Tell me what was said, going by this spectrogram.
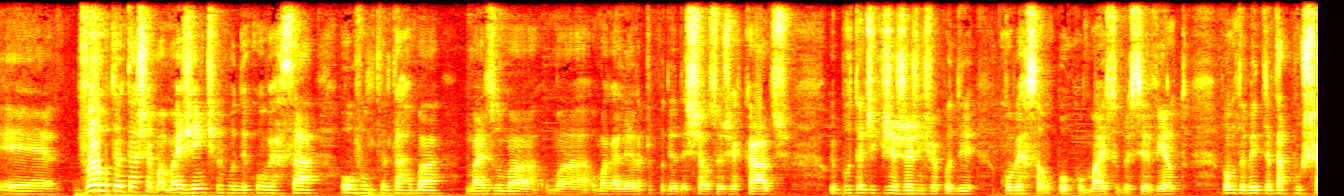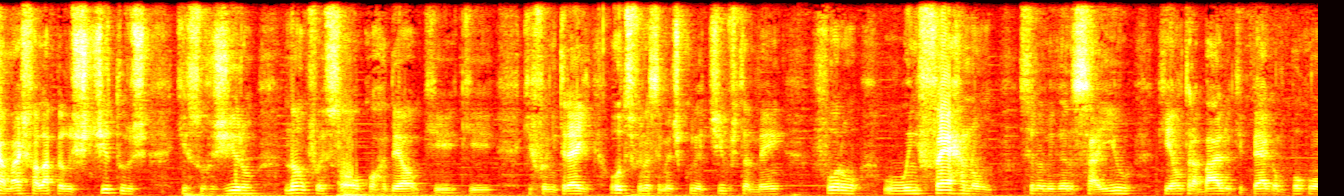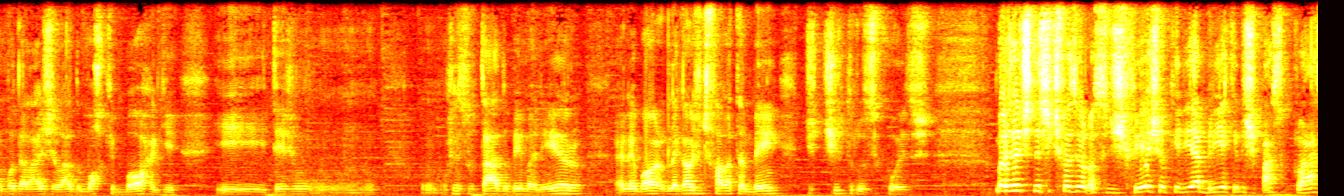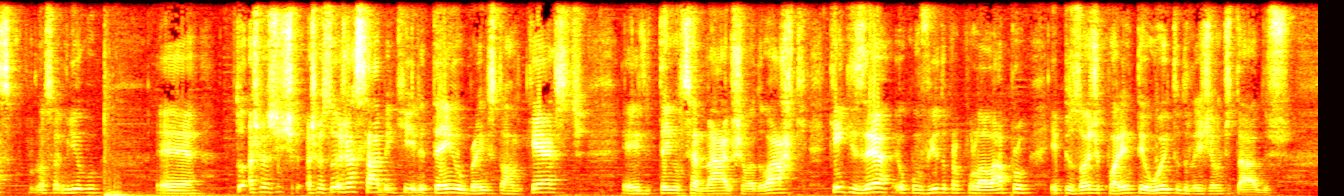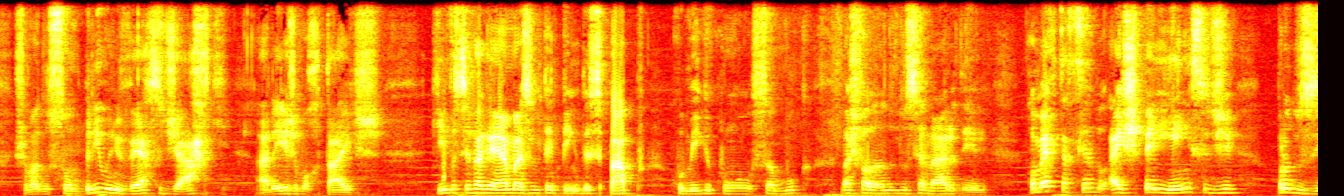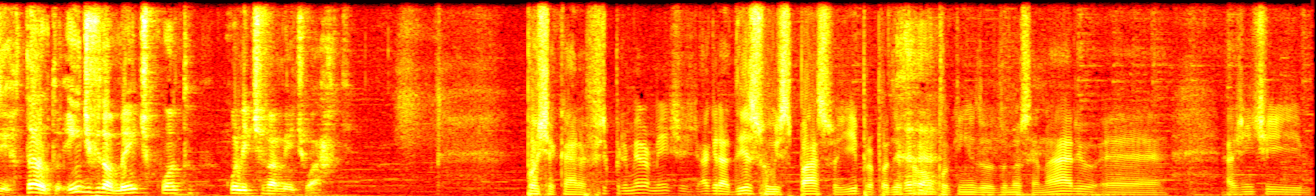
É, vamos tentar chamar mais gente para poder conversar, ou vamos tentar arrumar mais uma, uma, uma galera para poder deixar os seus recados. O importante é que já já a gente vai poder conversar um pouco mais sobre esse evento. Vamos também tentar puxar mais, falar pelos títulos que surgiram. Não foi só o Cordel que, que, que foi entregue, outros financiamentos coletivos também foram. O Inferno, se não me engano, saiu que é um trabalho que pega um pouco uma modelagem lá do Morkborg e teve um, um resultado bem maneiro. É legal a gente falar também de títulos e coisas. Mas antes de a gente fazer o nosso desfecho, eu queria abrir aquele espaço clássico para o nosso amigo. É, as, as pessoas já sabem que ele tem o Brainstormcast, ele tem um cenário chamado Ark. Quem quiser, eu convido para pular lá para o episódio 48 do Legião de Dados chamado Sombrio Universo de Ark, Areias Mortais, que você vai ganhar mais um tempinho desse papo comigo e com o Samuca, mas falando do cenário dele. Como é que está sendo a experiência de produzir, tanto individualmente quanto coletivamente o Ark? Poxa, cara, primeiramente agradeço o espaço aí para poder falar um pouquinho do, do meu cenário. É, a gente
